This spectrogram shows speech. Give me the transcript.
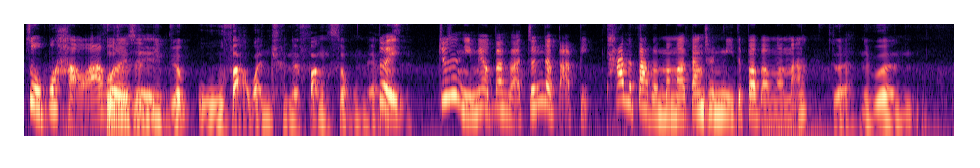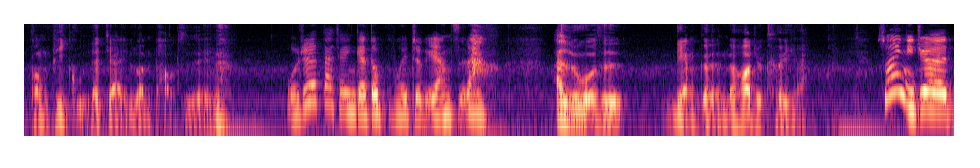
做不好啊，或者是你就无法完全的放松那样对子。就是你没有办法真的把比他的爸爸妈妈当成你的爸爸妈妈。对啊，你不能光屁股在家里乱跑之类的。我觉得大家应该都不会这个样子啦。啊，如果是两个人的话就可以啊。所以你觉得，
